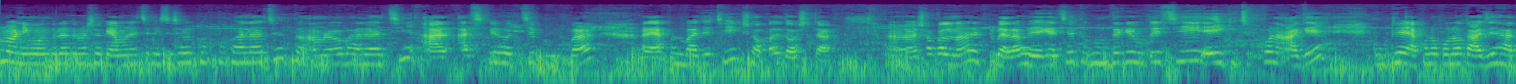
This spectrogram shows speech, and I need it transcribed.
গুড মর্নিং বন্ধুরা, তোমরা সব কেমন আছে? নিশ্চয়ই সবাই খুব খুব ভালো আছে, তো আমরাও ভালো আছি। আর আজকে হচ্ছে বুধবার, আর এখন বাজে ঠিক সকাল দশটা। সকাল না, একটু বেলা হয়ে গেছে, তো ঘুম থেকে উঠেছি। এই কিছুক্ষণ আগে উঠে এখনও কোনো কাজে হাত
